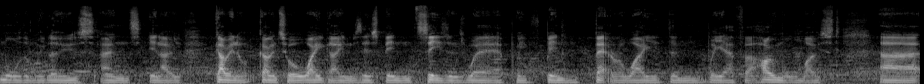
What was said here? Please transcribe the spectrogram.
more than we lose, and you know going going to away games. There's been seasons where we've been better away than we have at home almost, uh,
